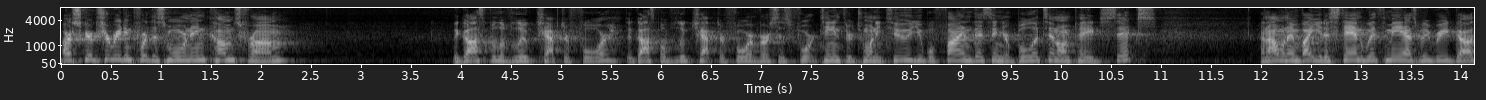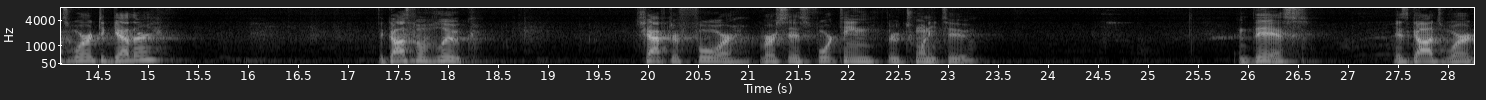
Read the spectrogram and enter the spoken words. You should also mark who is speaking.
Speaker 1: Our scripture reading for this morning comes from the Gospel of Luke, chapter 4. The Gospel of Luke, chapter 4, verses 14 through 22. You will find this in your bulletin on page 6. And I want to invite you to stand with me as we read God's word together. The Gospel of Luke, chapter 4, verses 14 through 22. And this is God's word.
